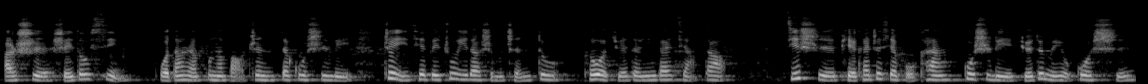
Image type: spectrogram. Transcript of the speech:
而是谁都信。我当然不能保证在故事里这一切被注意到什么程度，可我觉得应该讲到。即使撇开这些不看，故事里绝对没有过时。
